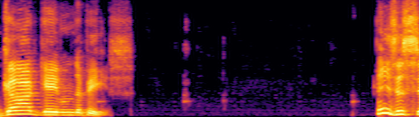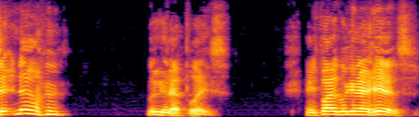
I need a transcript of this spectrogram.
God gave him the peace. And he's just sitting down. Look at that place. He's probably looking at his.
